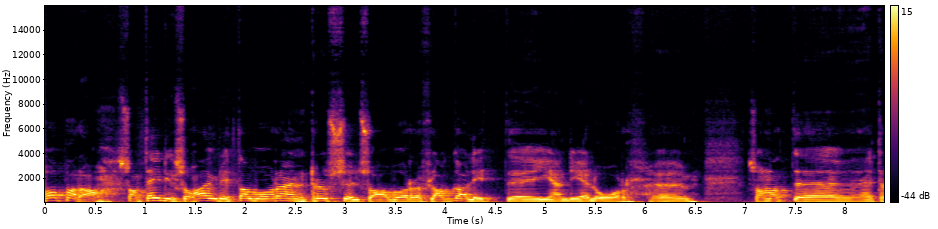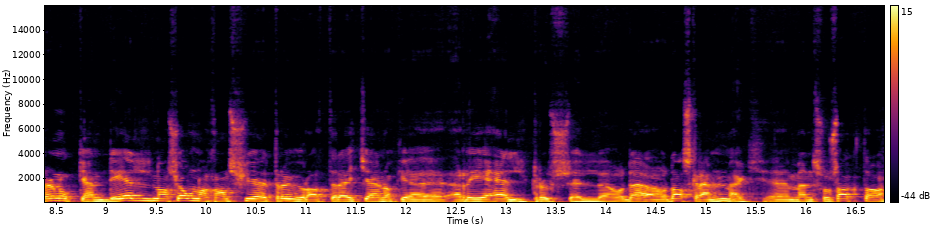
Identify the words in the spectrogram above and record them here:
håper det. Samtidig så har jo dette vært en trussel som har vært flagga litt eh, i en del år. Sånn at eh, jeg tror nok en del nasjoner kanskje tror at det ikke er noe reell trussel, og det, og det skremmer meg. Eh, men som sagt, da,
